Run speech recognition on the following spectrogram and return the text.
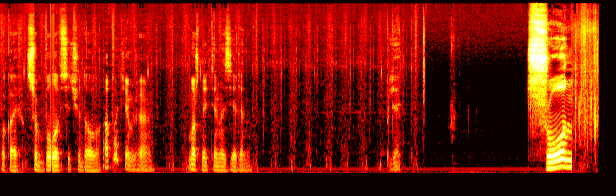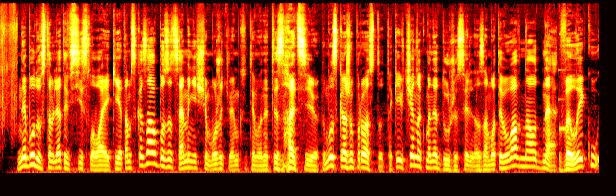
по кайфу, щоб було все чудово, а потім вже можна йти на зелену. Блять. Чо? Не буду вставляти всі слова, які я там сказав, бо за це мені ще можуть вимкнути монетизацію. Тому скажу просто: такий вчинок мене дуже сильно замотивував на одне велику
